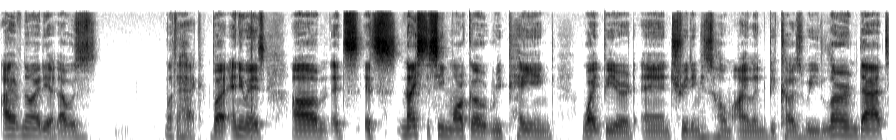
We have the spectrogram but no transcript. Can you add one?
I have no idea. That was what the heck. But anyways, um, it's it's nice to see Marco repaying Whitebeard and treating his home island because we learned that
